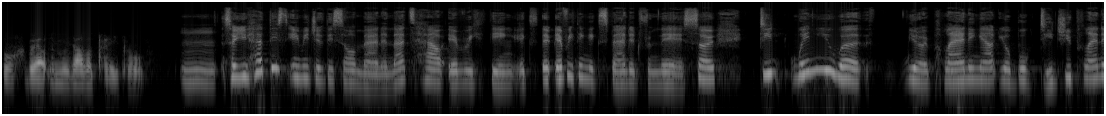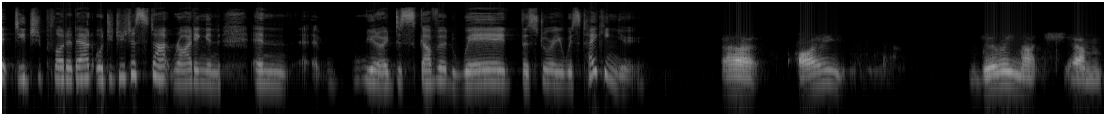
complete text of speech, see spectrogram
talk about them with other people. Mm. So you had this image of this old man, and that's how everything ex- everything expanded from there. So, did when you were you know planning out your book, did you plan it? Did you plot it out, or did you just start writing and and uh, you know discovered where the story was taking you? Uh, I very much um,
